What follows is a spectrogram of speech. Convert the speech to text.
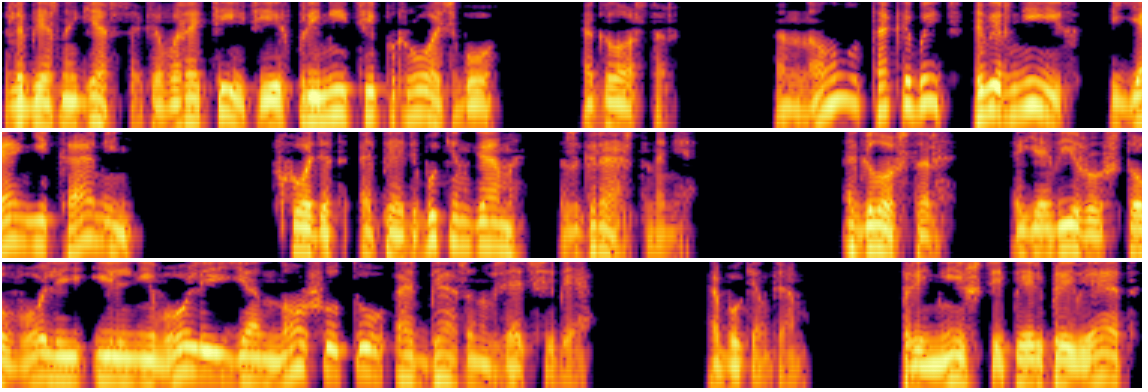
«Любезный герцог, воротите их, примите просьбу!» Глостер. «Ну, так и быть, верни их, я не камень!» Входят опять Букингам с гражданами. Глостер. «Я вижу, что волей или неволей я ношу ту обязан взять себе». Букингам. «Примишь теперь привет,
